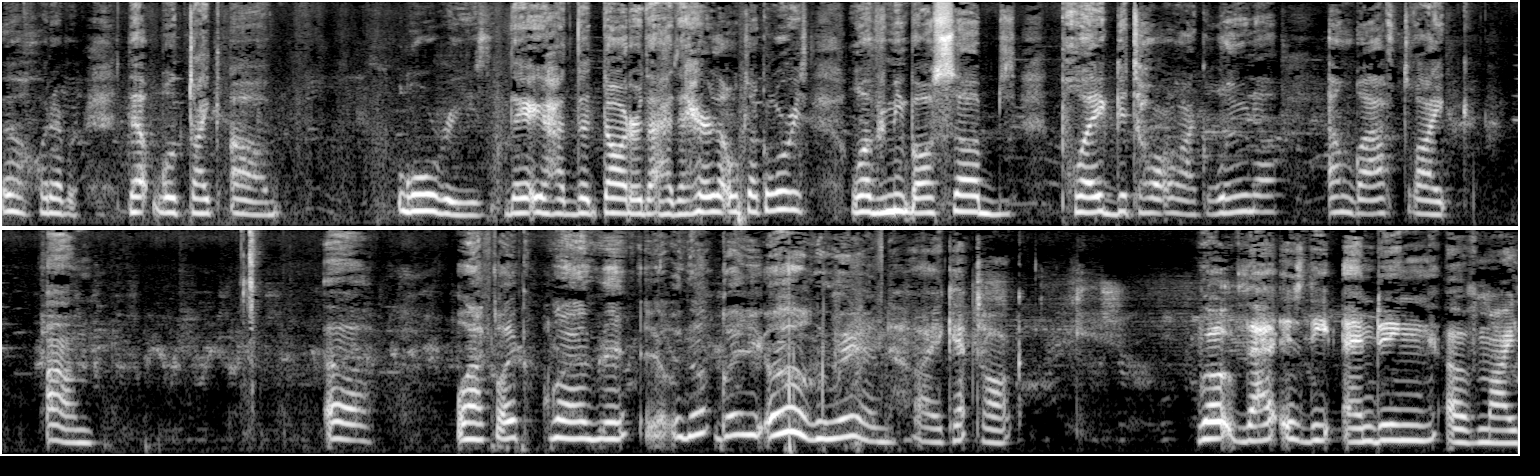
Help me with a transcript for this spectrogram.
ugh, whatever. That looked like um Lori's. They had the daughter that had the hair that looked like Lori's, loved meatball subs, played guitar like Luna, and laughed like um uh laughed like not Lady oh man I can't talk. Well, that is the ending of my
